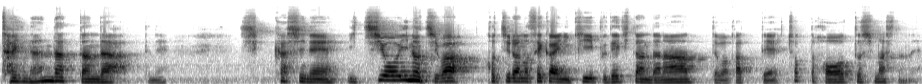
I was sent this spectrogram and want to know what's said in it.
体何だったんだってね。しかしね、一応命はこちらの世界にキープできたんだなって分かって、ちょっとほーっとしましたね。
